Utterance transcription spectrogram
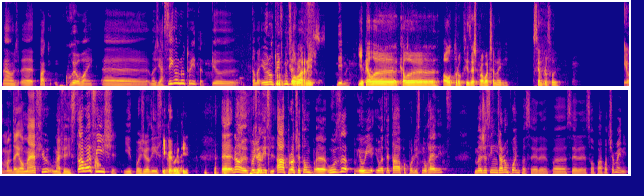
Não, uh, pá, correu bem. Uh, mas já, sigam no Twitter. Que eu, também, eu não tweet muitas falar vezes. Nisso. Dime. E aquela, aquela outro que fizeste para o Botchamania? Sempre foi? Eu mandei ao Matthew, o Matthew disse: Está é fixe. E depois eu disse: E cagou em ti. Uh, não, depois eu disse-lhe: Ah, pronto, então uh, usa. Eu, eu até estava para pôr isso no Reddit, mas assim já não ponho para ser, para ser só para a Potchamania.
